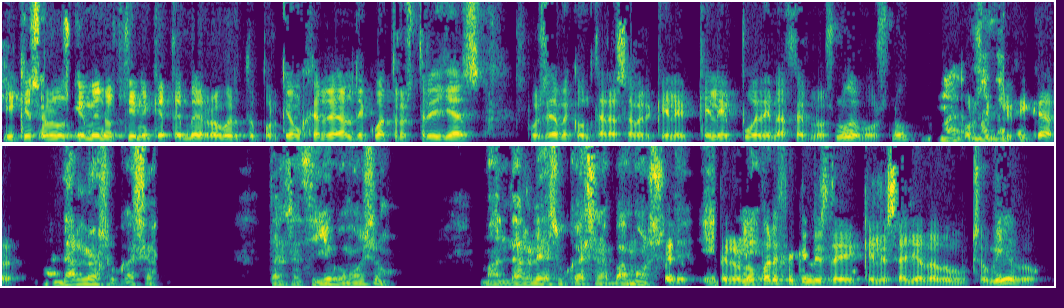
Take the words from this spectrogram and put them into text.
Y que son los que menos tienen que temer, Roberto, porque un general de cuatro estrellas, pues ya me contarás a ver qué le, qué le pueden hacer los nuevos, ¿no? Por simplificar. Mandarlo a su casa. Tan sencillo como eso. mandarle a su casa, vamos. Pero, no parece que les, que les haya dado mucho miedo.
